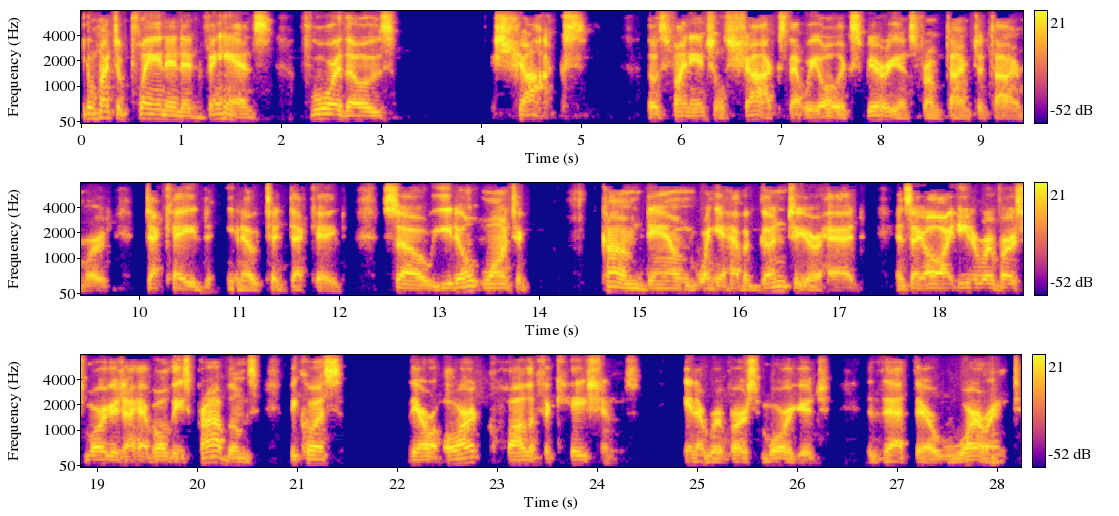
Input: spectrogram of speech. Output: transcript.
you want to plan in advance for those shocks, those financial shocks that we all experience from time to time or decade, you know, to decade. So you don't want to come down when you have a gun to your head and say, "Oh, I need a reverse mortgage. I have all these problems," because there are qualifications in a reverse mortgage that there weren't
